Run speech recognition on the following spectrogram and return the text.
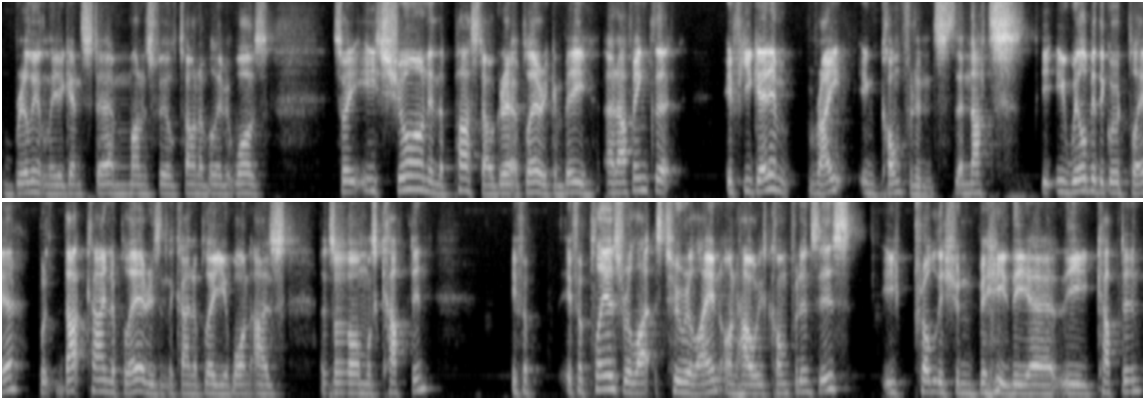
brilliantly against um, Mansfield Town, I believe it was. So he's shown in the past how great a player he can be, and I think that if you get him right in confidence, then that's he will be the good player. But that kind of player isn't the kind of player you want as as almost captain. If a if a player's rely, too reliant on how his confidence is, he probably shouldn't be the uh, the captain.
